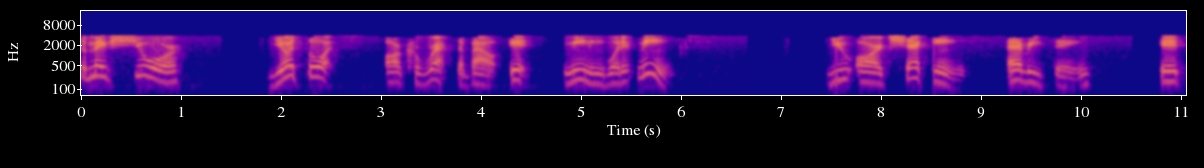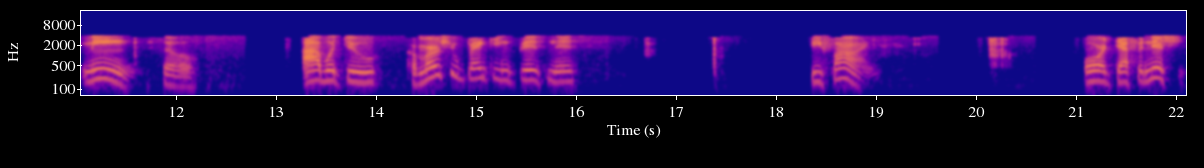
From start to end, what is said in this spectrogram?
to make sure your thoughts are correct about it meaning what it means. You are checking everything it means. So I would do commercial banking business defined or definition.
